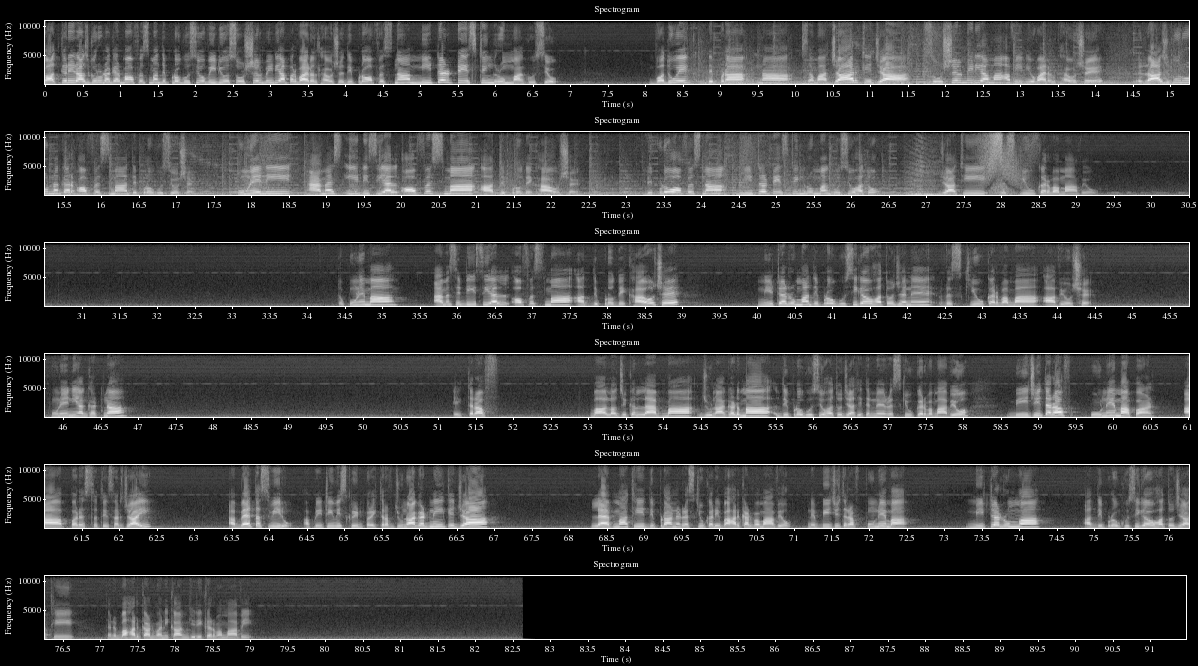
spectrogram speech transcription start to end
વાત કરી રાજગુરુનગરમાં ઓફિસમાં દીપડો ઘૂસ્યો, વીડિયો સોશિયલ મીડિયા પર વાયરલ થયો છે. દીપડો ઓફિસના મીટર ટેસ્ટિંગ રૂમમાં ઘૂસ્યો. વધુ એક દીપડાના સમાચાર કે જ્યાં સોશિયલ મીડિયામાં આ વીડિયો વાયરલ થયો છે. રાજગુરુનગર ઓફિસમાં દીપડો ઘૂસ્યો છે. પુણેની એમએસઈ ડીસીએલ ઓફિસમાં આ દીપડો દેખાયો છે. દીપડો ઓફિસના મીટર ટેસ્ટિંગ રૂમમાં ઘૂસ્યો હતો, જ્યાંથી રેસ્ક્યુ કરવામાં આવ્યો. તો પુણેમાં એમએસસી ડીસીએલ ઓફિસમાં આ દીપડો દેખાયો છે. મીટર રૂમમાં દીપડો ઘૂસી ગયો હતો, જેને રેસ્ક્યુ કરવામાં આવ્યો છે. પુણેની આ ઘટના એક તરફ બાયોલોજિકલ લેબમાં જૂનાગઢમાં દીપડો ઘૂસ્યો હતો, જ્યાંથી તેને રેસ્ક્યુ કરવામાં આવ્યો. બીજી તરફ પુણેમાં પણ આ પરિસ્થિતિ સર્જાઈ. આ બે તસવીરો આપણી ટીવી સ્ક્રીન પર. એક તરફ જૂનાગઢની કે જ્યાં લેબમાંથી દીપડાને રેસ્ક્યુ કરી બહાર કાઢવામાં આવ્યો ને બીજી તરફ પુણેમાં મીટર રૂમમાં આ દીપડો ઘૂસી ગયો હતો, જ્યાંથી તેને બહાર કાઢવાની કામગીરી કરવામાં આવી.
